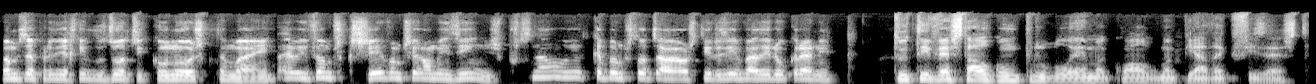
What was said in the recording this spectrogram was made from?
vamos aprender a rir dos outros e connosco também, e vamos crescer, vamos ser homenzinhos, porque senão acabamos todos aos tiros a invadir a Ucrânia. Tu tiveste algum problema com alguma piada que fizeste?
